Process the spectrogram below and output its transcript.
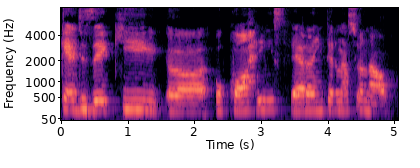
quer dizer que uh, ocorre em esfera internacional,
